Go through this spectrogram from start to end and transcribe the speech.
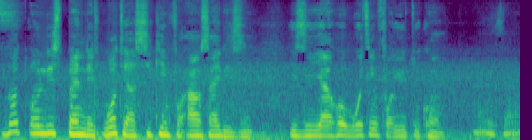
not only spending what you are seeking for outside is in, is in your home waiting for you to come Exactly.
